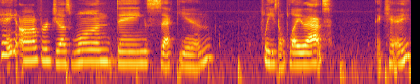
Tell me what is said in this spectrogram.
Hang on for just one dang second. Please don't play that. Okay.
